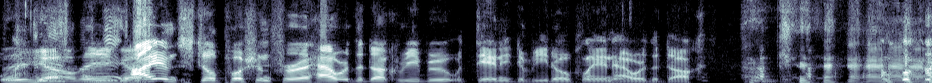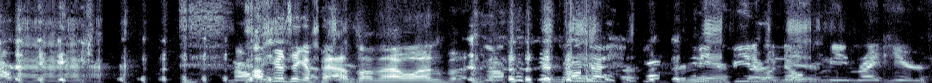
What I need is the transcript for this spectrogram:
there you go. There you go. I am still pushing for a Howard the Duck reboot with Danny DeVito playing Howard the Duck. No, I'm gonna take a pass on that one, but no, no, that- Let me Danny ask DeVito her nope meme right here.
